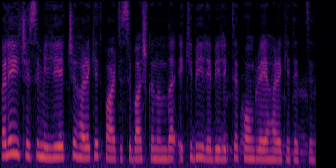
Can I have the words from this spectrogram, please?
Kale ilçesi Milliyetçi Hareket Partisi Başkanı'nda ekibiyle birlikte kongreye hareket etti.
